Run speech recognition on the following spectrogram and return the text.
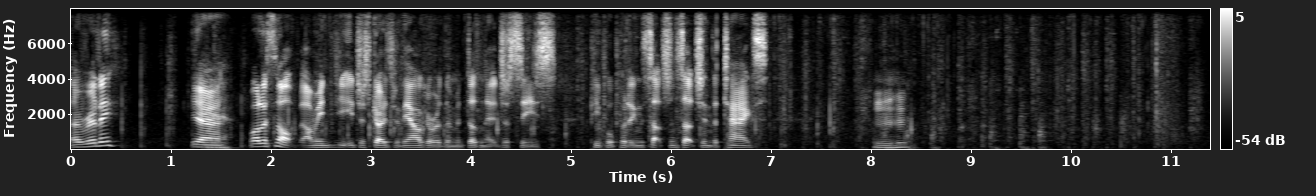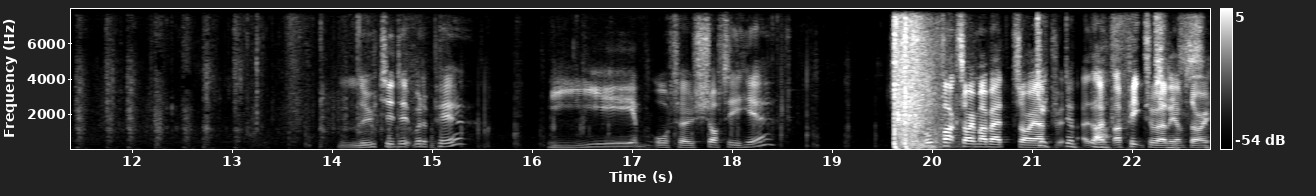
Oh, really? Yeah. Yeah. Well, it's not. I mean, it just goes with the algorithm, it doesn't it? It just sees people putting such and such in the tags. Mm-hmm. Looted, it would appear. Yep. Auto shotty here. Oh fuck! Sorry, my bad. Sorry, I, I, I, I peeked too early. I'm sorry.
